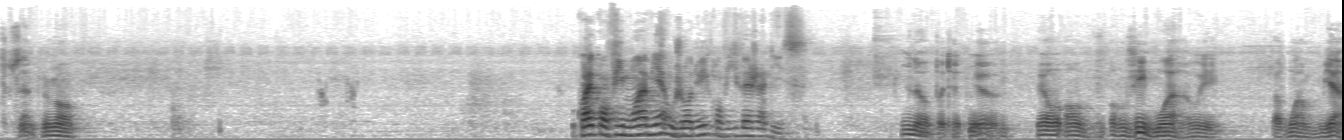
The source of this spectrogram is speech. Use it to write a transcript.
Tout simplement. Vous croyez qu'on vit moins bien aujourd'hui qu'on vivait jadis? Non, peut-être mieux. Mais on, on- on vit moins, oui. Pas moins bien,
